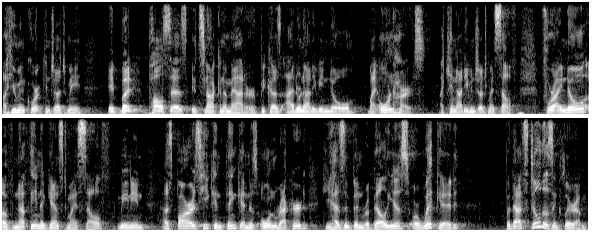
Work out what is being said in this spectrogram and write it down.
A human court can judge me. It, but Paul says it's not going to matter because I do not even know my own heart. I cannot even judge myself. For I know of nothing against myself, meaning, as far as he can think in his own record, he hasn't been rebellious or wicked, but that still doesn't clear him.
